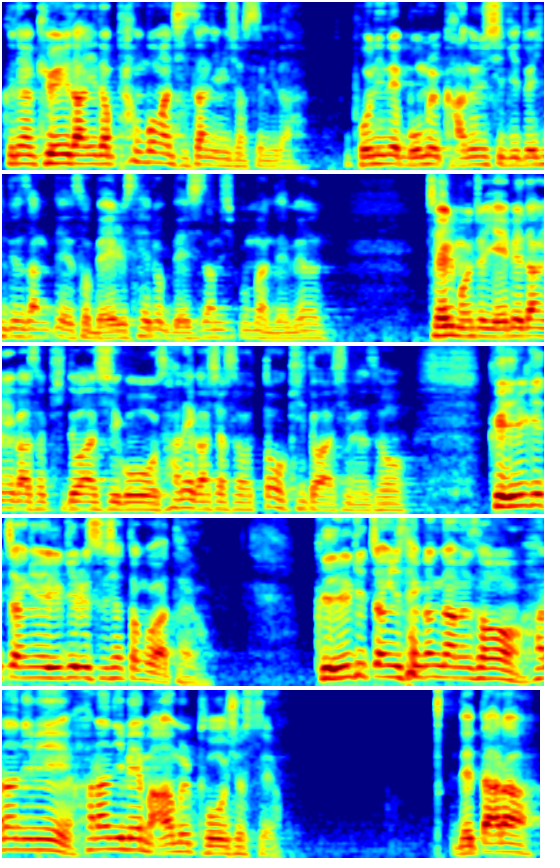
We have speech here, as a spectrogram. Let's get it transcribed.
그냥 교회 다니던 평범한 집사님이셨습니다. 본인의 몸을 가누시기도 힘든 상태에서 매일 새벽 4시 30분만 되면 제일 먼저 예배당에 가서 기도하시고 산에 가셔서 또 기도하시면서 그 일기장에 일기를 쓰셨던 것 같아요. 그 일기장이 생각나면서 하나님이 하나님의 마음을 부어주셨어요. 내 딸아,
